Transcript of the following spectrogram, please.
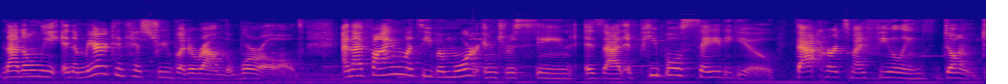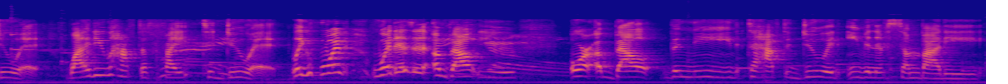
not only in American history, but around the world. And I find what's even more interesting is that if people say to you, that hurts my feelings, don't do it. Why do you have to fight to do it? Like what what is it about you or about the need to have to do it even if somebody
